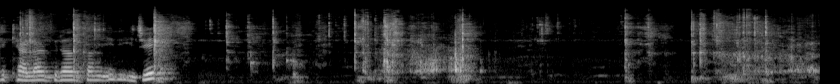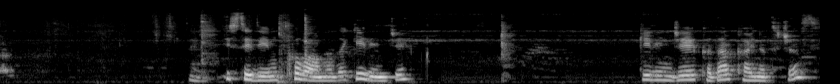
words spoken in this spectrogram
Şekerler birazdan eriyecek. Evet, istediğim kıvama da gelince gelinceye kadar kaynatacağız.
